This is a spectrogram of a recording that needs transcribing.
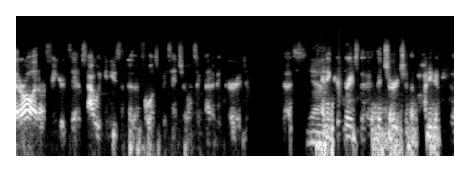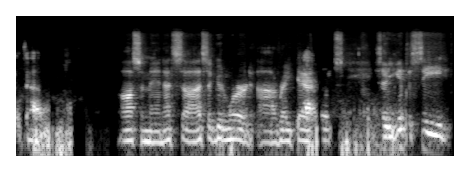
that are all at our fingertips, how we can use them to their fullest potential to kind of encourage us yeah. and encourage the, the church and the body to be built up. Awesome, man. That's uh, that's a good word uh, right there, folks. So you get to see,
